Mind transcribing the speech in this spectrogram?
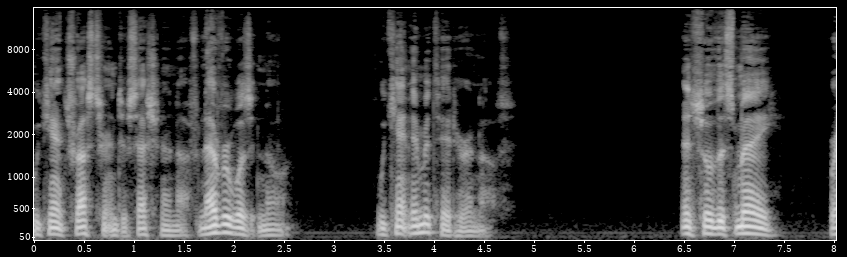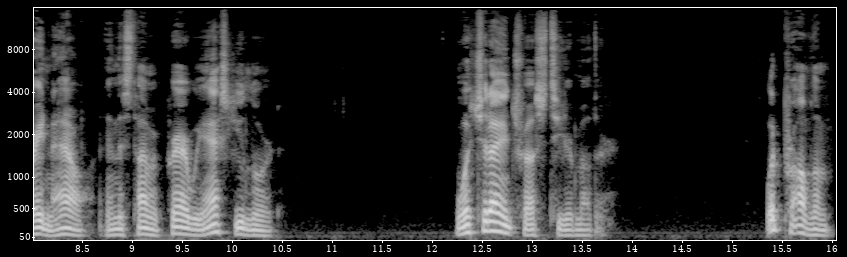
We can't trust her intercession enough. Never was it known. We can't imitate her enough. And so this may right now, in this time of prayer, we ask you, Lord, what should I entrust to your mother? What problem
